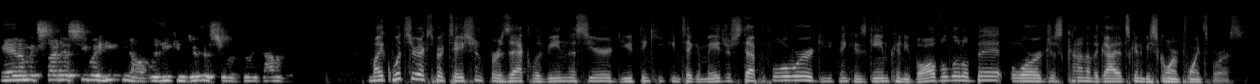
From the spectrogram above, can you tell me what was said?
and I'm excited to see what he, you know, what he can do this year with Billy Donovan. Mike, what's your expectation for Zach LaVine this year? Do you think he can take a major step forward? Do you think his game can evolve a little bit, or just kind of the guy that's going to be scoring points for us?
